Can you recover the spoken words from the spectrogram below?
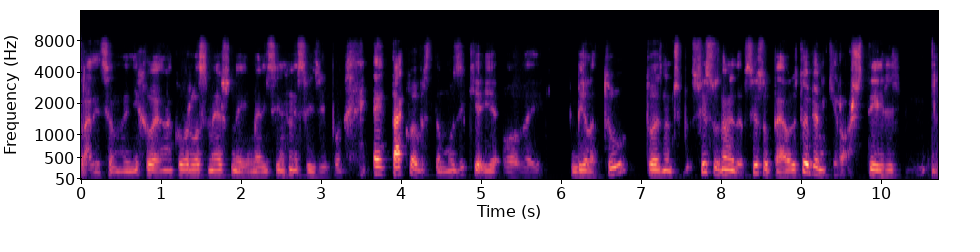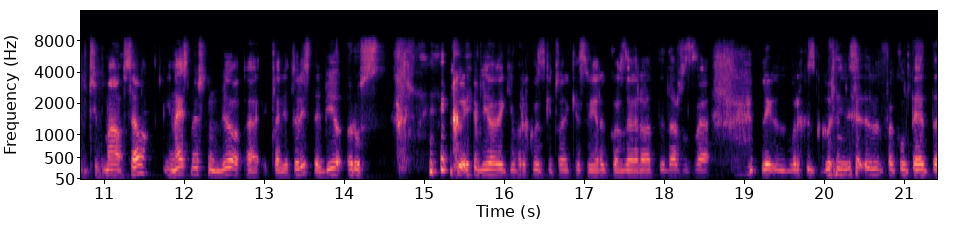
tradicionalne njihove, onako vrlo smešne i meni se ne puno. E, takva vrsta muzike je ovaj, bila tu, to je znači, svi su znali da, svi su pevali, to je bio neki roštilj, znači malo selo i najsmešnije mi bilo, a, klavijaturista je bio Rus, koji je bio neki vrhunski čovjek je svirao ko za verovatno došao sa vrhunskog fakulteta,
